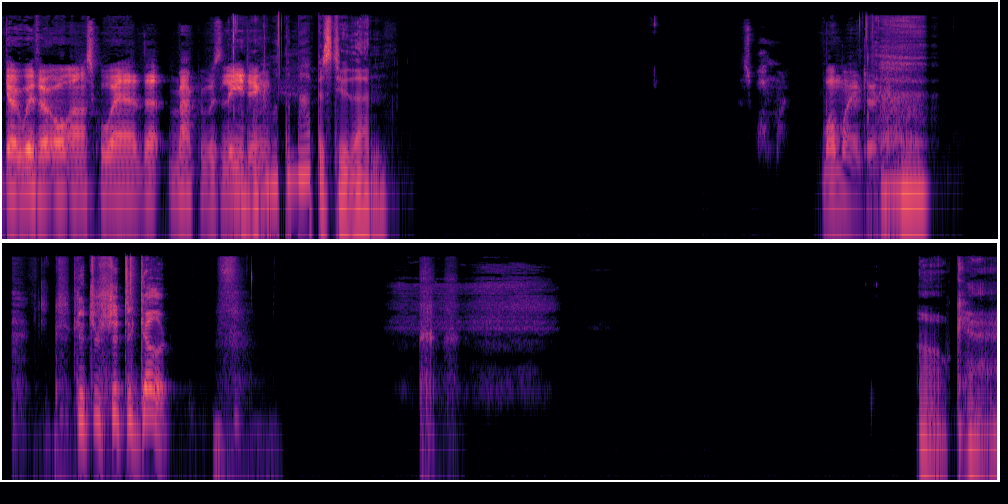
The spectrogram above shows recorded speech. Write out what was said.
go with her or ask where that map was wonder leading. what the map is to then? That's one way. One way of doing it. Get your shit together. Okay.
